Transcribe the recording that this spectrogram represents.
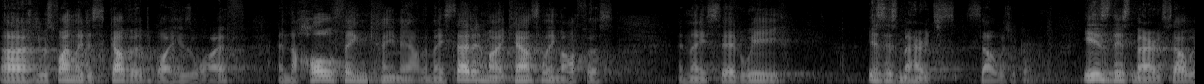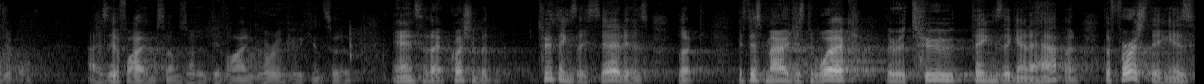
uh, he was finally discovered by his wife, and the whole thing came out. And they sat in my counseling office and they said, We, Is this marriage salvageable? Is this marriage salvageable? As if I am some sort of divine guru who can sort of answer that question. But two things they said is, Look, if this marriage is to work, there are two things that are going to happen. The first thing is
